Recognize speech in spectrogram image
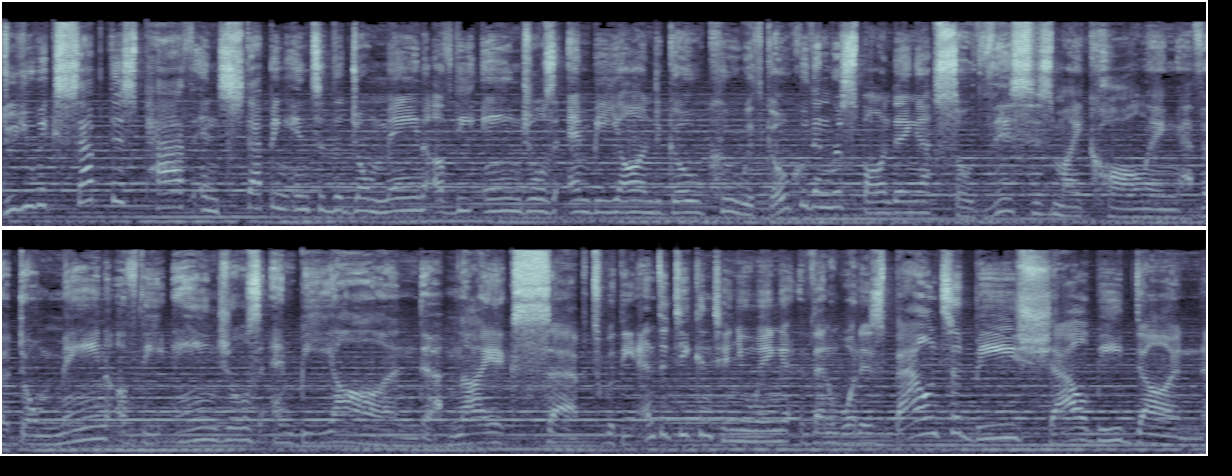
Do you accept this path in stepping into the domain of the angels and beyond Goku, with Goku then responding, So this is my calling, the domain of the angels and beyond. I accept, with the entity continuing, then what is bound to be shall be done.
